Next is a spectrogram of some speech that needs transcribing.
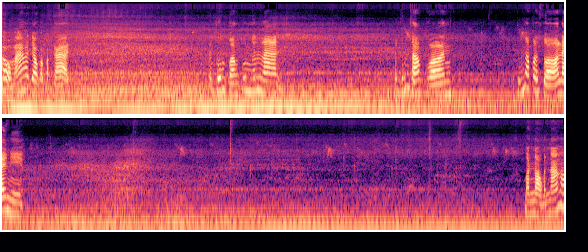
ศร้ามาเขาเจ้ากับประกาศประชุมกองทุนเงินล้านประชุมสากรณ์ประชุมทกสอะไรนี่มันนอกมันน้าเฮา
